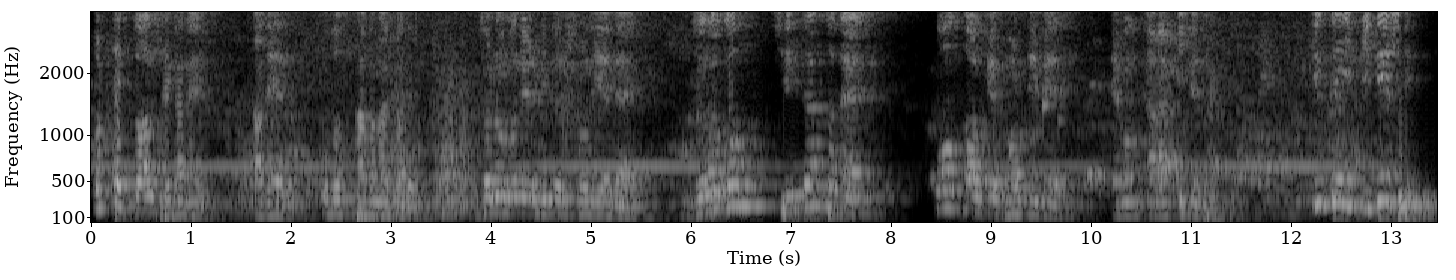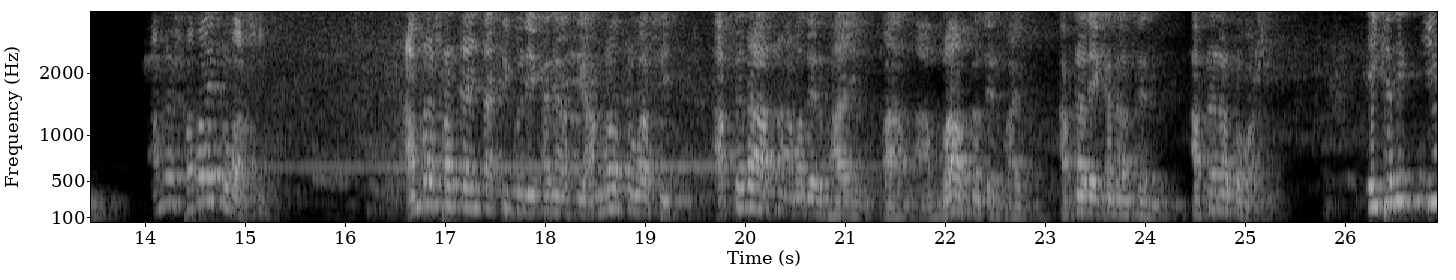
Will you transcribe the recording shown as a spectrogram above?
প্রত্যেক দল সেখানে তাদের উপস্থাপনা করে। জনগণের ভিতরে সরিয়ে দেয়। জনগণ সিদ্ধান্ত নেয় কোন দলকে ভোট দিবে এবং কারা টিকে থাকবে। কিন্তু এই বিদেশে আমরা সবাই প্রবাসী। আমরা সরকারি চাকরি করি, এখানে আছি, আমরাও প্রবাসী। আপনারা আমাদের ভাই বা আমরা আপনাদের ভাই। আপনারা এখানে আছেন, আপনারা প্রবাসী। এখানে কি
